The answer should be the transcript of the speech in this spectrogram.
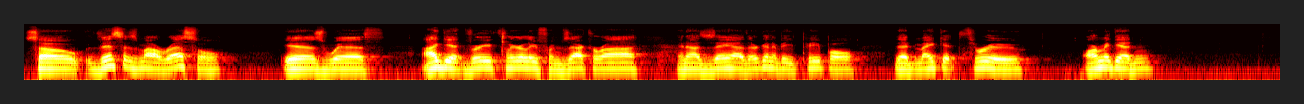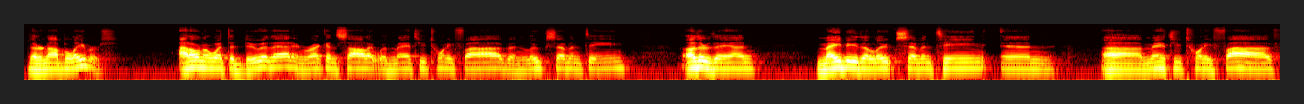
So this is my wrestle is with, I get very clearly from Zechariah and Isaiah, they're going to be people that make it through Armageddon that are not believers. I don't know what to do with that and reconcile it with Matthew 25 and Luke 17, other than Maybe the Luke 17 and uh, Matthew 25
